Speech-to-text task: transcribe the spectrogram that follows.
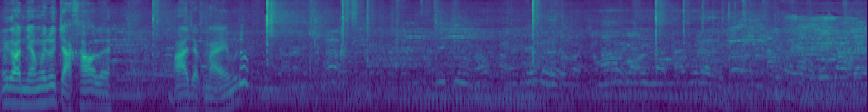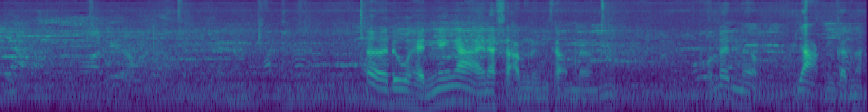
นี่ก่อนยังไม่รู้จักเขาเลย มาจากไหนไม่รู้ เออดูเห็นง่าย ๆ นะสามหนึ่งสามหนึ่งเขาเล่นเนี่ยยากเหมือนกันนะ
